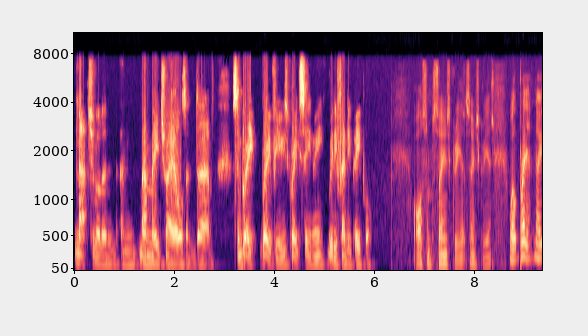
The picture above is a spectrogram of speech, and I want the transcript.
natural and, and man-made trails, and um, some great, great views, great scenery, really friendly people. Awesome, sounds great. Sounds great. Well, brilliant. Now,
